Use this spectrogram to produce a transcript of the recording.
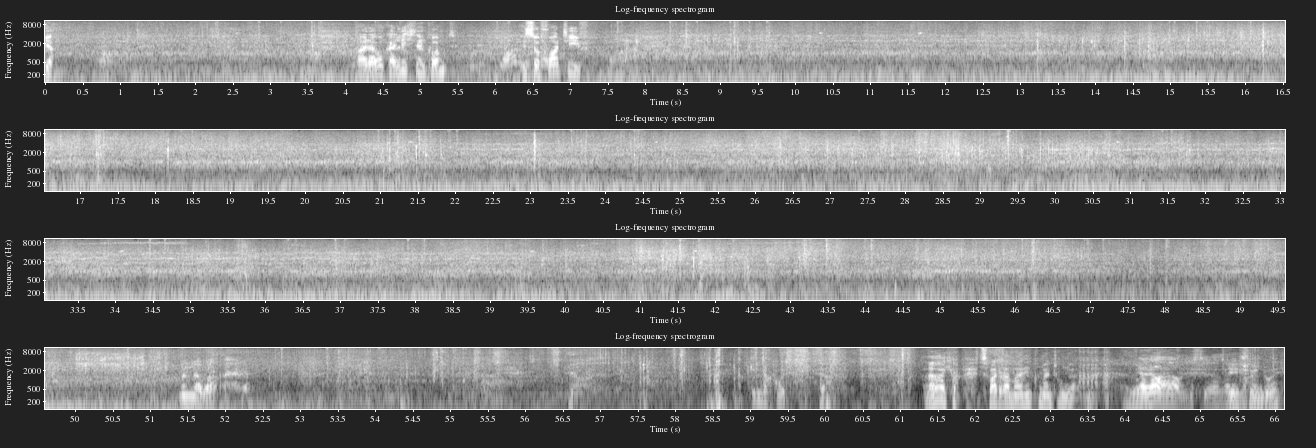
Ja. Aber da wo kein Licht hinkommt, ist sofort tief. Wunderbar. Ging doch gut. Ja, ich habe zwei, dreimal hinten meinen Tun gehabt. Ne? Also Ja, ja, ja. Das, äh, drehe ich schön durch.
